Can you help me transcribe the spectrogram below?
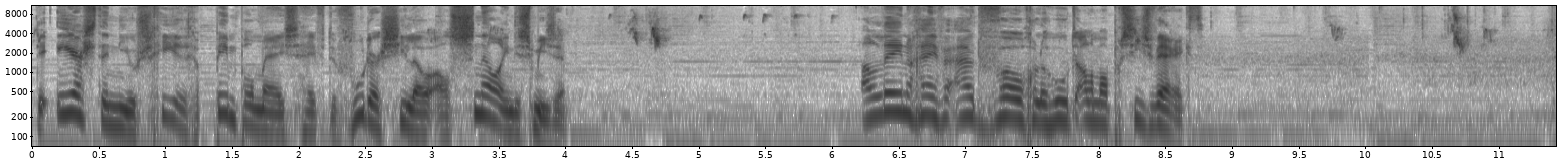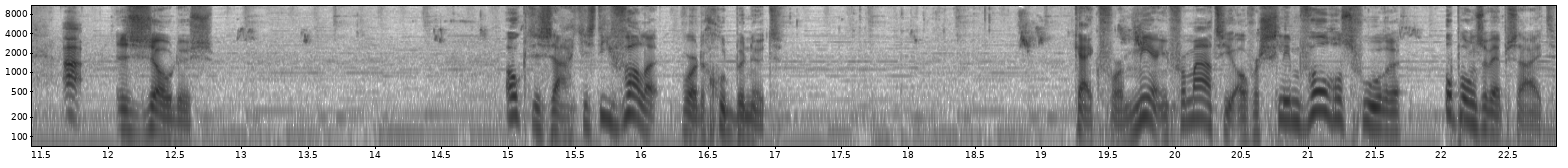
De eerste nieuwsgierige pimpelmees heeft de voedersilo al snel in de smiezen. Alleen nog even uitvogelen hoe het allemaal precies werkt. Ah, zo dus. Ook de zaadjes die vallen worden goed benut. Kijk voor meer informatie over slim vogels voeren op onze website.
